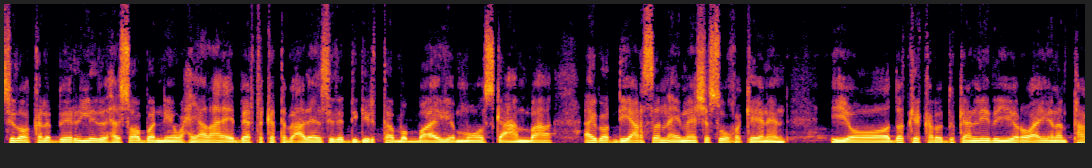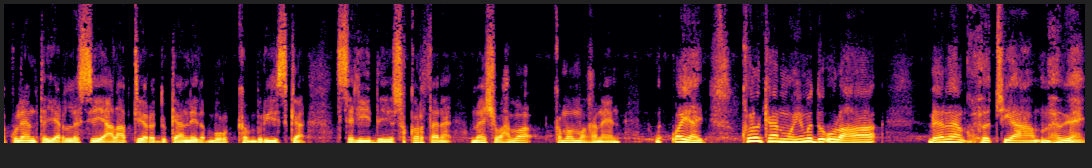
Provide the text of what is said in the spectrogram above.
sidoo kale beeraleyda waxay soo bandhigeen waxyaalaha ay beerta ka tabcadeen sida digirta babaayga mooska cambaha ayagoo diyaarsan ay meesha suuqa keeneen. Iyo dadka kale dukaanleyda yaroo ayagana taakuleenta yar la siiya alaabta yaroo dukaanleyda burka bariiska saliidda iyo sokortana meesha waxba kama maqneen. Waayahay kulankan muhiimadda u lahaa dheeradan qaxootigaah muxuu yahay?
